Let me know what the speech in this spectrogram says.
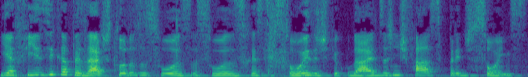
E a física, apesar de todas as suas, as suas restrições e dificuldades, a gente faz predições.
